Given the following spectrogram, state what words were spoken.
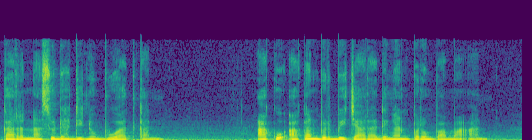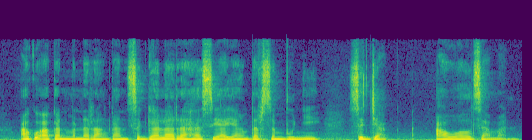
karena sudah dinubuatkan. Aku akan berbicara dengan perumpamaan. Aku akan menerangkan segala rahasia yang tersembunyi sejak awal zaman.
